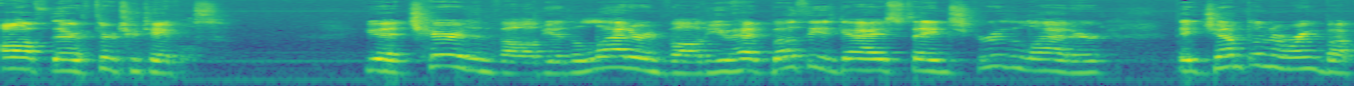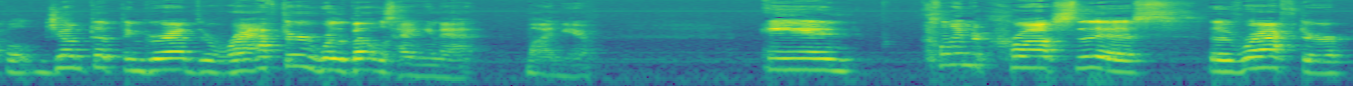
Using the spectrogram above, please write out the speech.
off there through two tables. You had chairs involved, you had the ladder involved, you had both these guys saying screw the ladder. They jumped on the ring buckle, jumped up and grabbed the rafter where the belt was hanging at, mind you, and climbed across this, the rafter,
